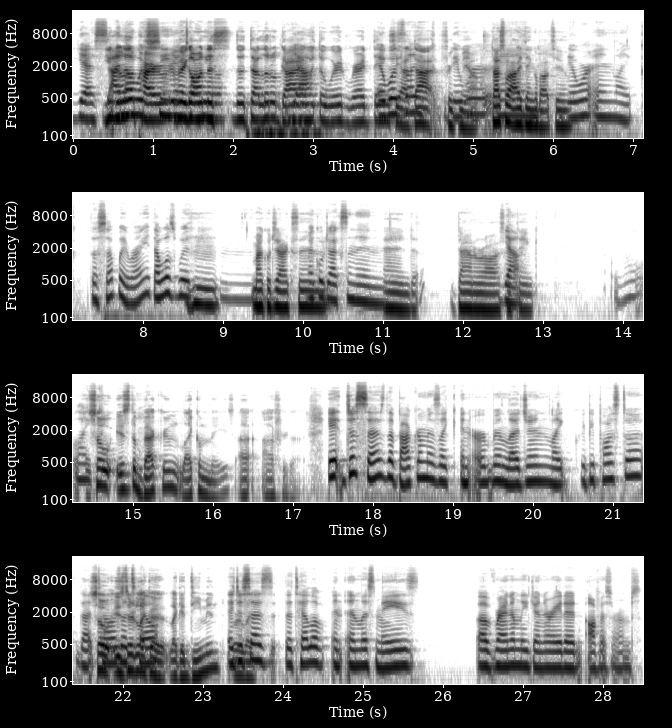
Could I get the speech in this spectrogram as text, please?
Yes, You I know, know the what part scene where they go on this the, that little guy Yeah. with the weird red things. It was yeah, like that freaked me out. were That's what I think about too. They were in like the subway, right? That was with Mhm. mm, Michael Jackson, Michael Jackson and, and Diana Ross. Yeah. I think. like So is the back room like a maze? I, I forgot. it just says the back room is like an urban legend, like creepypasta that so tells is a there like a like a demon? It just like- says the tale of an endless maze of randomly generated office rooms.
